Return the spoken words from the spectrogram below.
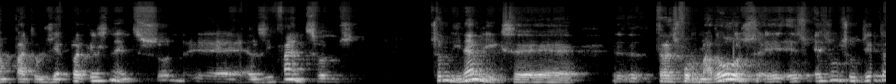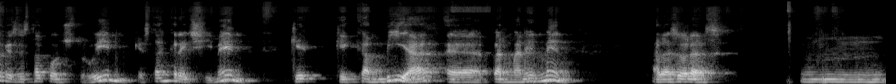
amb patologia, perquè els nens són, eh, els infants, són, són dinàmics. Eh, transformadors. És, és un subjecte que s'està construint, que està en creixement, que, que canvia eh, permanentment. Aleshores, mm,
